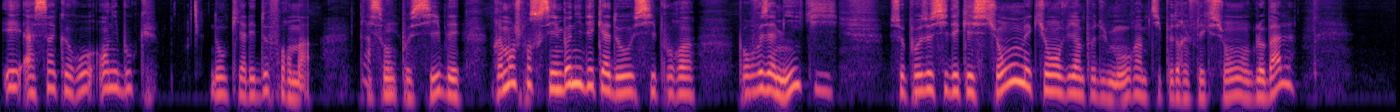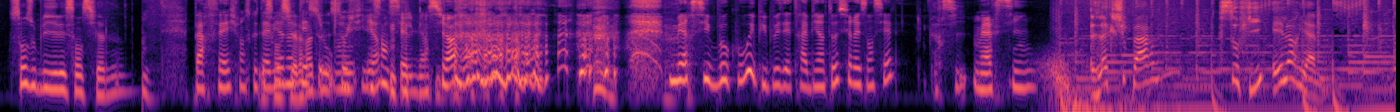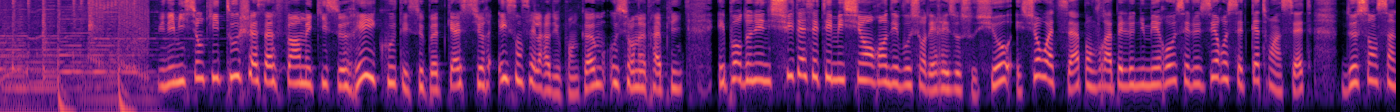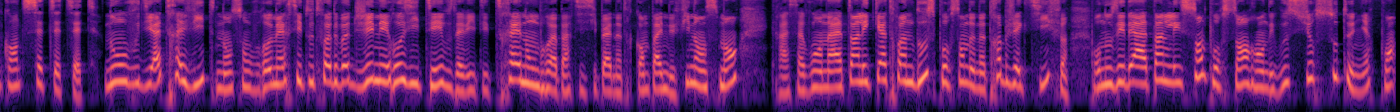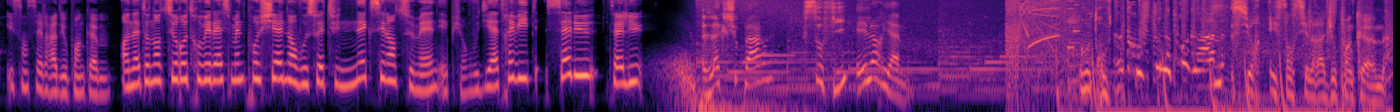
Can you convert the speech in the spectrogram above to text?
et à 5 euros en e-book. Donc il y a les deux formats qui Parfait. sont possibles et vraiment je pense que c'est une bonne idée cadeau aussi pour, euh, pour vos amis qui se posent aussi des questions mais qui ont envie un peu d'humour, un petit peu de réflexion globale. Sans oublier l'essentiel. Parfait, je pense que tu as bien noté, Radio. So- Sophie. Oui, hein. essentiel, bien sûr. Merci beaucoup et puis peut-être à bientôt sur Essentiel. Merci. Merci. Là que tu parles, Sophie et Lauriane. Une émission qui touche à sa fin mais qui se réécoute et se podcast sur essentielradio.com ou sur notre appli. Et pour donner une suite à cette émission, rendez-vous sur les réseaux sociaux et sur WhatsApp. On vous rappelle le numéro, c'est le 07 87 250 777. Nous, on vous dit à très vite. Non, sans vous remercier toutefois de votre générosité. Vous avez été très nombreux à participer à notre campagne de financement. Grâce à vous, on a atteint les 92% de notre objectif. Pour nous aider à atteindre les 100%, rendez-vous sur soutenir.essentielradio.com. En attendant de se retrouver la semaine prochaine, on vous souhaite une excellente semaine et puis on vous dit à très vite. Salut Salut Là que tu parles, Sophie et Lauriane. Retrouve, retrouve tous nos programmes sur essentielradio.com.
